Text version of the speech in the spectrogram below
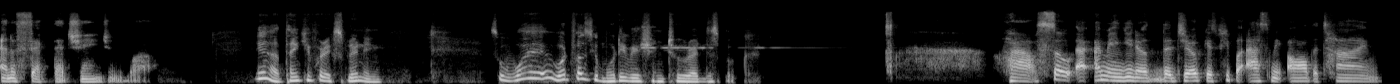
and affect that change in the world. Yeah, thank you for explaining. So, why? What was your motivation to write this book? Wow. So, I mean, you know, the joke is people ask me all the time,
